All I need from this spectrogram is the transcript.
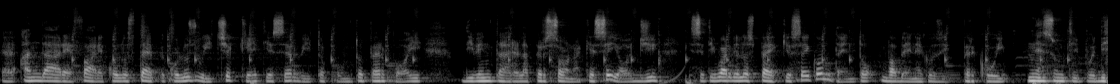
eh, andare a fare quello step, quello switch che ti è servito appunto per poi diventare la persona che sei oggi se ti guardi allo specchio e sei contento va bene così, per cui nessun tipo di,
